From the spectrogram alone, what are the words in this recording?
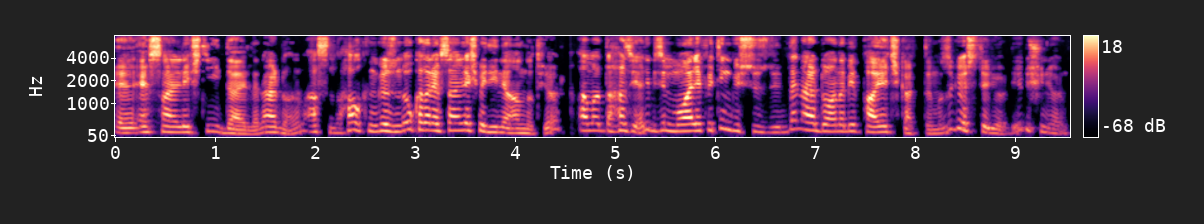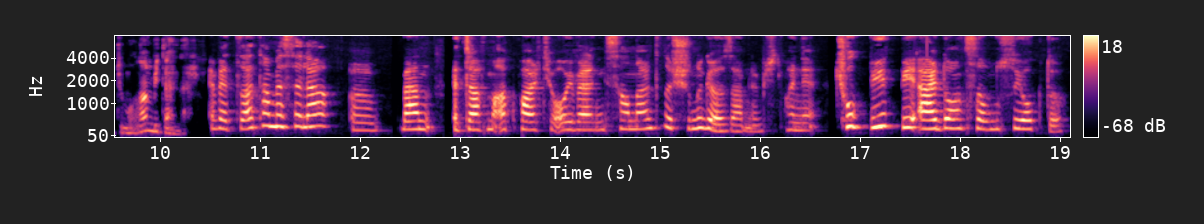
eee, efsaneleştiği iddia edilen Erdoğan'ın aslında halkın gözünde o kadar efsaneleşmediğini anlatıyor. Ama daha ziyade bizim muhalefetin güçsüzlüğünden Erdoğan'a bir paye çıkarttığımızı gösteriyor diye düşünüyorum tüm olan bitenler. Evet, zaten mesela, ben etrafıma AK Parti'ye oy veren insanlarda da şunu gözlemlemiştim. Hani çok büyük bir Erdoğan savunusu yoktu.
